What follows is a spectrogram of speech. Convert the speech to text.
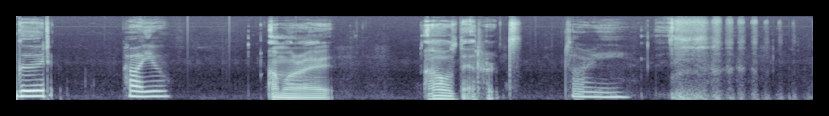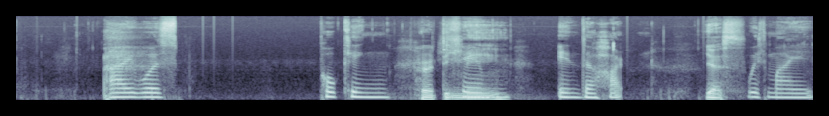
good. How are you? I'm alright. Oh, that hurts. Sorry. I was poking Hurting him me. in the heart Yes. with my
